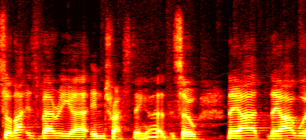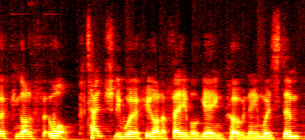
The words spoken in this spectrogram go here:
so that is very uh, interesting. Uh, so they are they are working on a well potentially working on a Fable game codenamed Wisdom,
